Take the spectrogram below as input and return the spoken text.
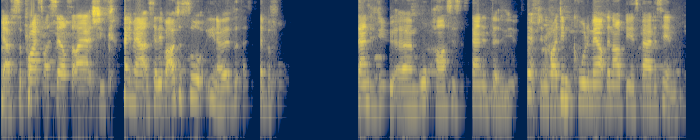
yeah, surprised myself that I actually came out and said it. But I just thought, you know, as I said before, standard you um, walk past is the standard that you accept. And if I didn't call him out, then I'd be as bad as him.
